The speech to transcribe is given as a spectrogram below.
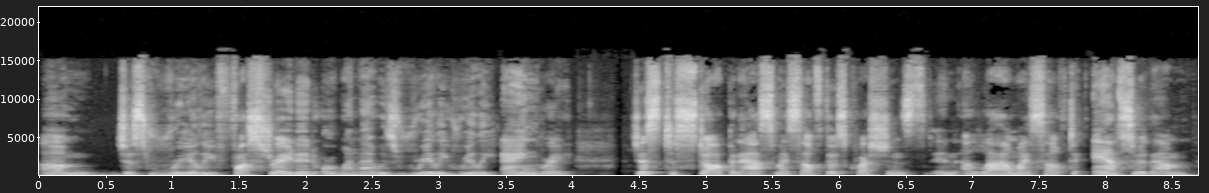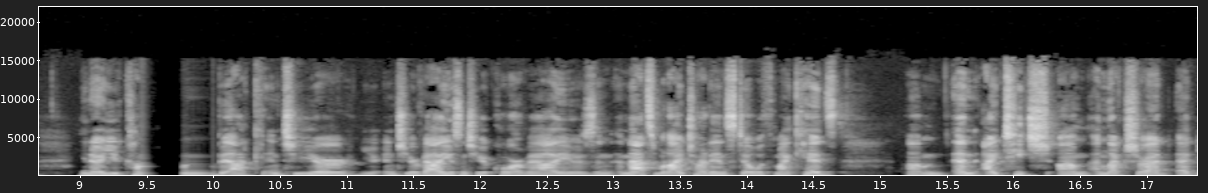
um, just really frustrated or when i was really really angry just to stop and ask myself those questions and allow myself to answer them you know you come back into your, your into your values into your core values and, and that's what i try to instill with my kids um, and I teach um, and lecture at, at,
